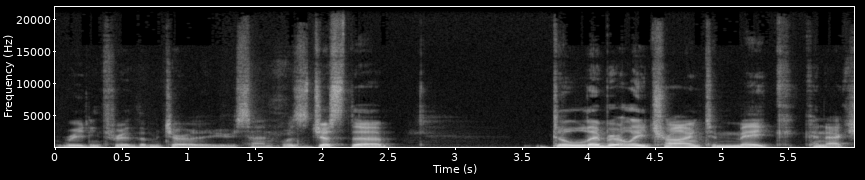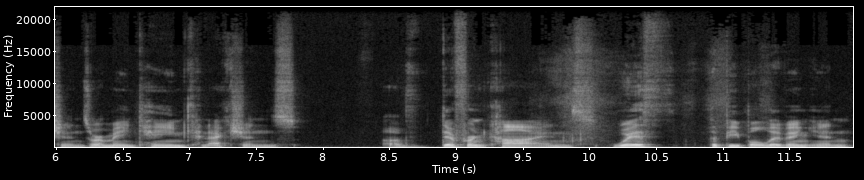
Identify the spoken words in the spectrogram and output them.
reading through the material you sent was just the deliberately trying to make connections or maintain connections of different kinds with the people living in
